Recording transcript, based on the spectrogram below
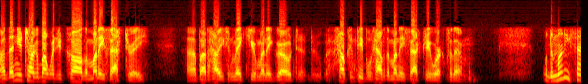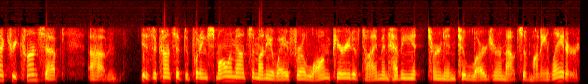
Uh, then you talk about what you call the money factory, uh, about how you can make your money grow. How can people have the money factory work for them? Well, the money factory concept um, is the concept of putting small amounts of money away for a long period of time and having it turn into larger amounts of money later.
